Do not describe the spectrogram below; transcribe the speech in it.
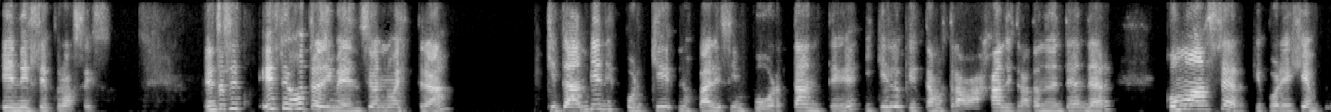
en ese proceso. Entonces, esa es otra dimensión nuestra, que también es porque nos parece importante y que es lo que estamos trabajando y tratando de entender, cómo hacer que, por ejemplo,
